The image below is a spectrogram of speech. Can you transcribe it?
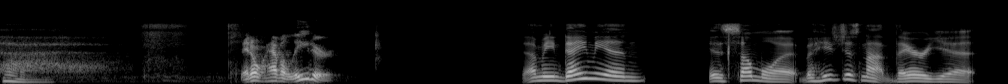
they don't have a leader. I mean, Damian is somewhat, but he's just not there yet.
